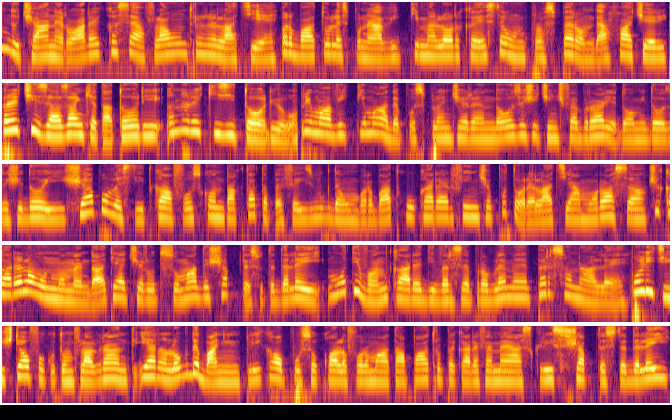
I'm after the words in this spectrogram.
inducea în eroare că se aflau într-o relație. Bărbatul le spunea victimelor că este un prosper om de afaceri, precizează anchetatorii în rechizitoriu. Prima victimă a depus plângere în 25 februarie 2022 și a povestit că a fost contactată pe Facebook de un bărbat cu care ar fi început o relație amoroasă și care la un moment dat i-a cerut suma de 700 de lei, motivând că are diverse probleme personale. Polițiștii au făcut un flagrant, iar în loc de bani în plic au pus o coală formată A4 pe care femeia a scris 700 de lei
